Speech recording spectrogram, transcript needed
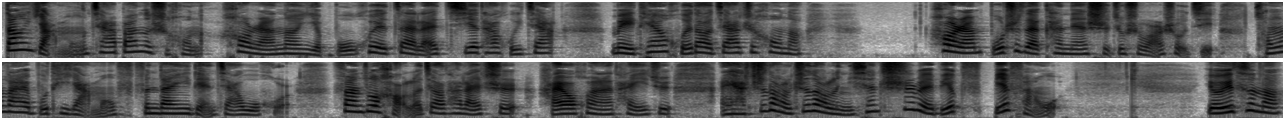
当亚萌加班的时候呢，浩然呢也不会再来接她回家。每天回到家之后呢，浩然不是在看电视，就是玩手机，从来不替亚萌分担一点家务活。饭做好了叫他来吃，还要换来他一句：“哎呀，知道了知道了，你先吃呗，别别烦我。”有一次呢。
